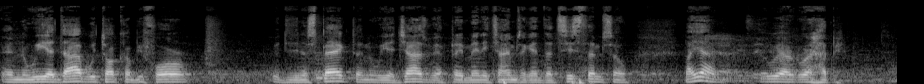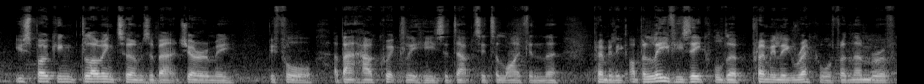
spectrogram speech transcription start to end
and we adapt. We talked before. We didn't expect, and we adjust. We have played many times against that system. So, but yeah, we are we're happy. You spoke in glowing terms about Jeremy before about how quickly he's adapted to life in the Premier League. I believe he's equalled a Premier League record for a number of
